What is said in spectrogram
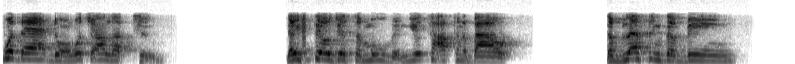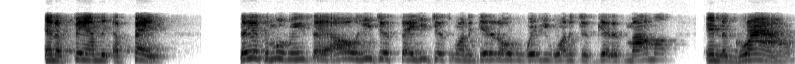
What dad doing? What y'all up to? They still just a moving. You're talking about the blessings of being in a family of faith. They just a moving. He say, "Oh, he just say he just want to get it over with. He want to just get his mama in the ground."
